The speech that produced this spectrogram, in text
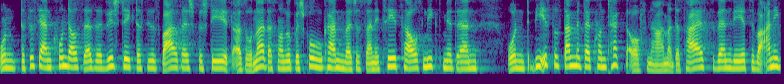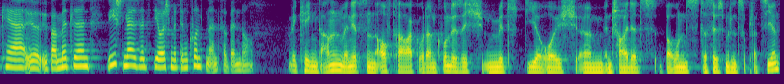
Und das ist ja im Grunde auch sehr, sehr wichtig, dass dieses Wahlrecht besteht. Also, ne, dass man wirklich gucken kann, welches Sanitätshaus liegt mir denn und wie ist es dann mit der Kontaktaufnahme? Das heißt, wenn wir jetzt über Anicare äh, übermitteln, wie schnell setzt ihr euch mit dem Kunden in Verbindung? Wir kriegen dann, wenn jetzt ein Auftrag oder ein Kunde sich mit dir euch ähm, entscheidet, bei uns das Hilfsmittel zu platzieren,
